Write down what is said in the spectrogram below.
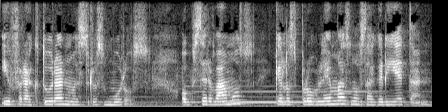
y fracturan nuestros muros. Observamos que los problemas nos agrietan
